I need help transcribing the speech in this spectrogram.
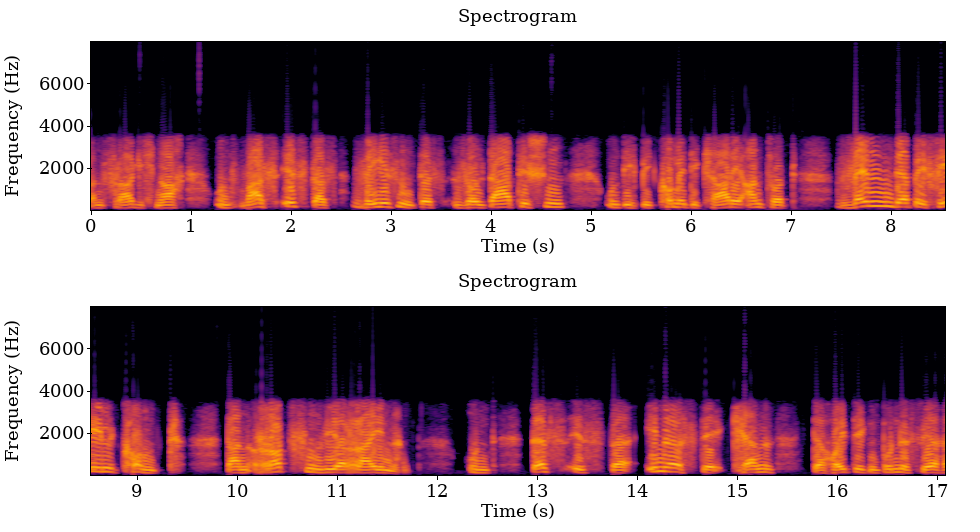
Dann frage ich nach, und was ist das Wesen des Soldatischen? Und ich bekomme die klare Antwort, wenn der Befehl kommt, dann rotzen wir rein. Und das ist der innerste Kern der heutigen Bundeswehr,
